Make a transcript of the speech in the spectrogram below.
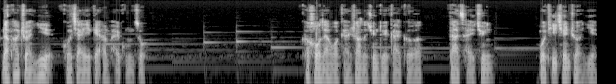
哪怕转业，国家也给安排工作。可后来我赶上了军队改革，大裁军，我提前转业，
